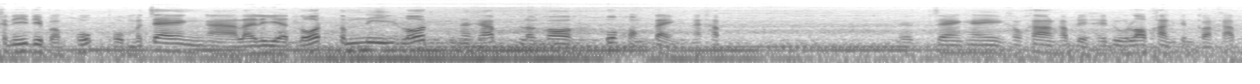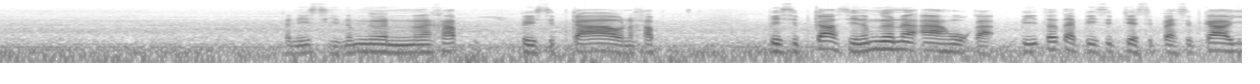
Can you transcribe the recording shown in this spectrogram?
คันนี้เดี๋ยวผมผมมาแจ้งารายละเอียดรถตำหนิรถนะครับ แล้วก็พวกของแต่งนะครับ เดี๋ยวแจ้งให้คร่าวๆครับ เดี๋ยวให้ดูรอบคันกันก่อนครับคันนี้สีน้ำเงินนะครับ ปี 19 นะครับ ปี 19 สีน้ำเงินนะ R6 อะ ปีตั้งแต่ปี 17 18 19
